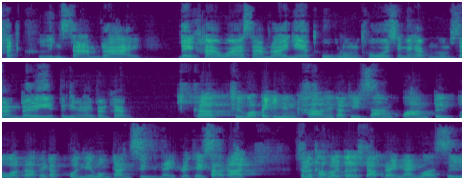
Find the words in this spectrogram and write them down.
ขัดขืนสามราย ได้ข่าวว่าสามรายนี้ถูกลงโทษใช่ไหมครับคุณผมสันรายละเอียดเป็นอย่างไรบ้างครับครับถือว่าเป็นอีกหนึ่งข่าวนะครับที่สร้างความตื่นตัวครับให้กับคนในวงการสื่อในประเทศสหรัฐสำนักข่าวรอยเตอร์ครับรายงานว่าสื่อ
